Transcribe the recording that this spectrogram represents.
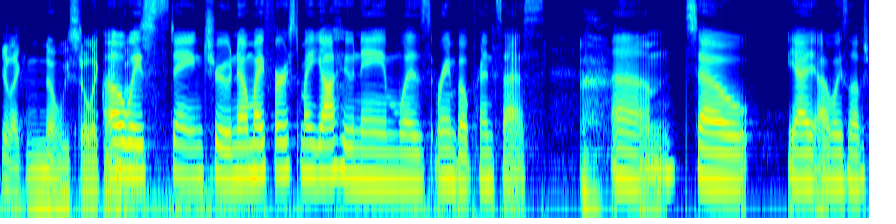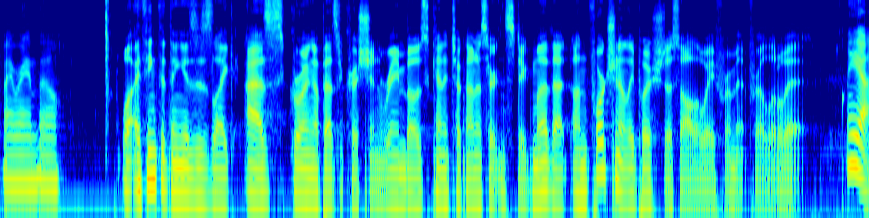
you're like, no, we still like rainbows. always staying true. No, my first my Yahoo name was Rainbow Princess. Um so yeah, I always loved my rainbow. Well, I think the thing is, is like as growing up as a Christian, rainbows kind of took on a certain stigma that unfortunately pushed us all away from it for a little bit. Yeah,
